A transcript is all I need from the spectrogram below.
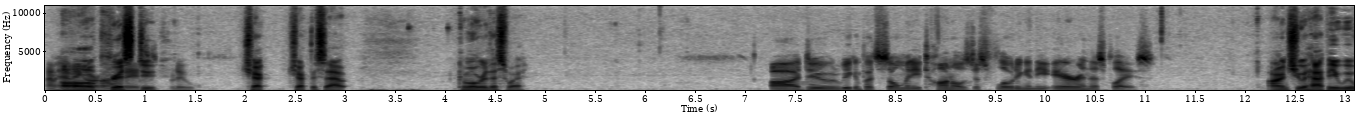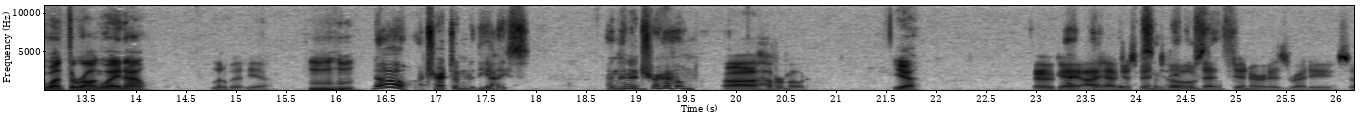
I'm having Oh, Chris, dude. blue. Check check this out. Come over this way. Aw, dude, we can put so many tunnels just floating in the air in this place. Aren't you happy we went the wrong way now? A little bit, yeah. Mm-hmm. No, I'm trapped under the ice. I'm gonna drown. Uh, hover mode. Yeah. Okay, I I, gotta have just been told that stuff. dinner is ready, so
